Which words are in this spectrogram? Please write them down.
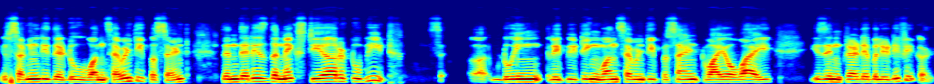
if suddenly they do 170%, then there is the next year to beat. Uh, doing repeating 170% YOY is incredibly difficult.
